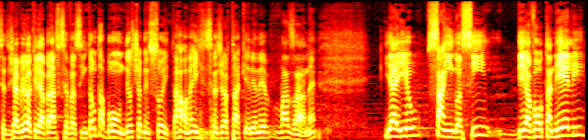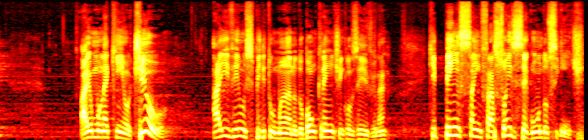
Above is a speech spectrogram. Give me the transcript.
Você já viu aquele abraço que você fala assim, então tá bom, Deus te abençoe e tal, né? E você já está querendo vazar, né? E aí eu, saindo assim, dei a volta nele, aí o molequinho, tio, aí vem o espírito humano, do bom crente, inclusive, né? Que pensa em frações de segundo o seguinte.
